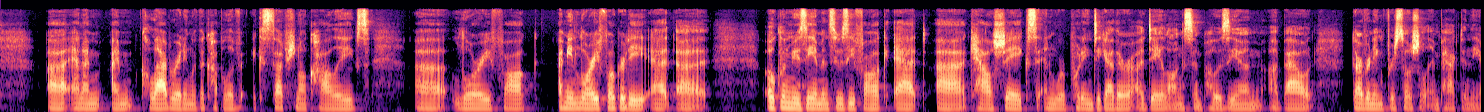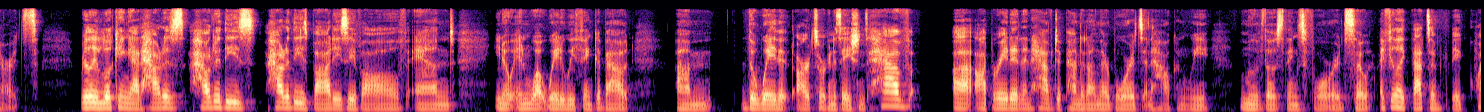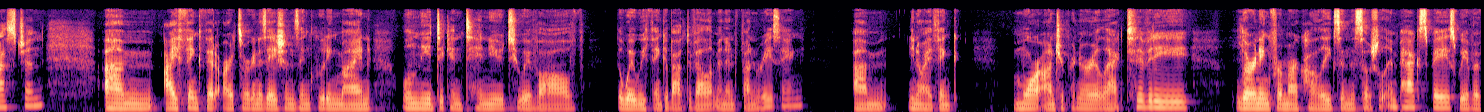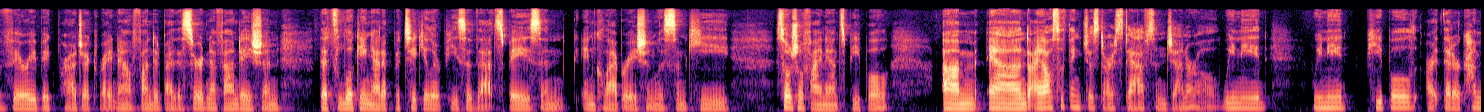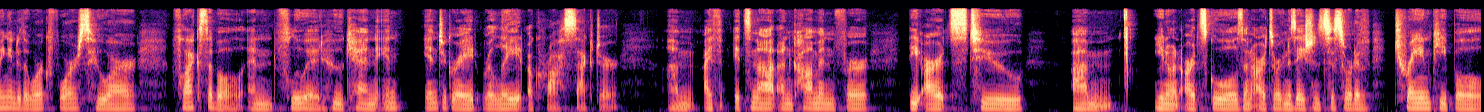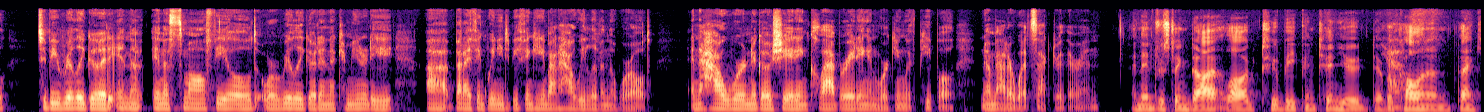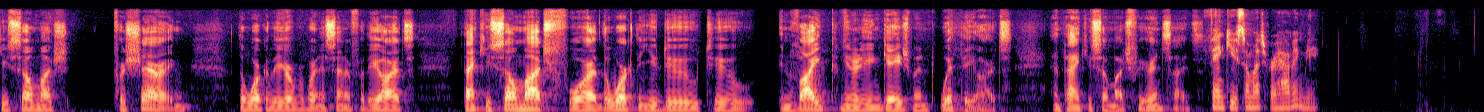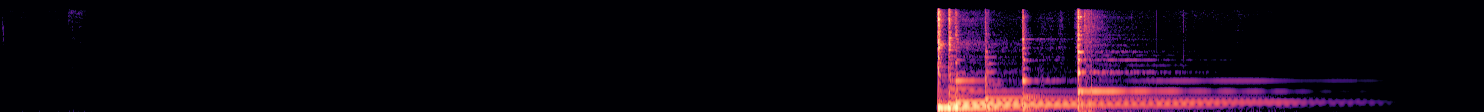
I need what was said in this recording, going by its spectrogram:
uh, and I'm, I'm collaborating with a couple of exceptional colleagues, uh, Lori Falk, I mean Lori Fogarty at uh, Oakland Museum and Susie Falk at uh, Cal Shakes, and we're putting together a day-long symposium about governing for social impact in the arts. really looking at how does how do these how do these bodies evolve, and you know in what way do we think about um, the way that arts organizations have uh, operated and have depended on their boards, and how can we move those things forward? So I feel like that's a big question. Um, I think that arts organizations, including mine, will need to continue to evolve the way we think about development and fundraising. Um, you know, I think more entrepreneurial activity, learning from our colleagues in the social impact space. We have a very big project right now funded by the Surdna Foundation that's looking at a particular piece of that space and in collaboration with some key social finance people. Um, and I also think just our staffs in general. We need we need people are, that are coming into the workforce who are flexible and fluid, who can in, integrate, relate across sector. Um, it's not uncommon for the arts to, um, you know, in art schools and arts organizations to sort of train people to be really good in a, in a small field or really good in a community. Uh, but I think we need to be thinking about how we live in the world and how we're negotiating, collaborating, and working with people no matter what sector they're in. An interesting dialogue to be continued. Deborah Yes. Cullinan, thank you so much for sharing the work of the Yerba Buena Center for the Arts. Thank you so much for the work that you do to invite community engagement with the arts. And thank you so much for your insights. Thank you so much for having me.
